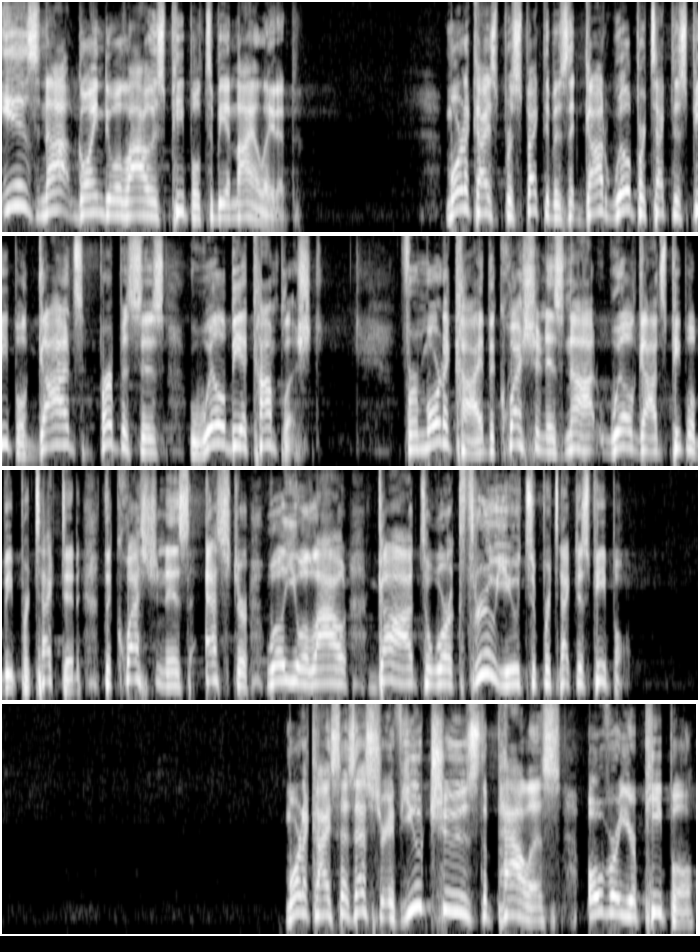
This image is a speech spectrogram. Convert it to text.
is not going to allow his people to be annihilated. Mordecai's perspective is that God will protect his people, God's purposes will be accomplished. For Mordecai, the question is not, will God's people be protected? The question is, Esther, will you allow God to work through you to protect his people? Mordecai says, Esther, if you choose the palace over your people,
